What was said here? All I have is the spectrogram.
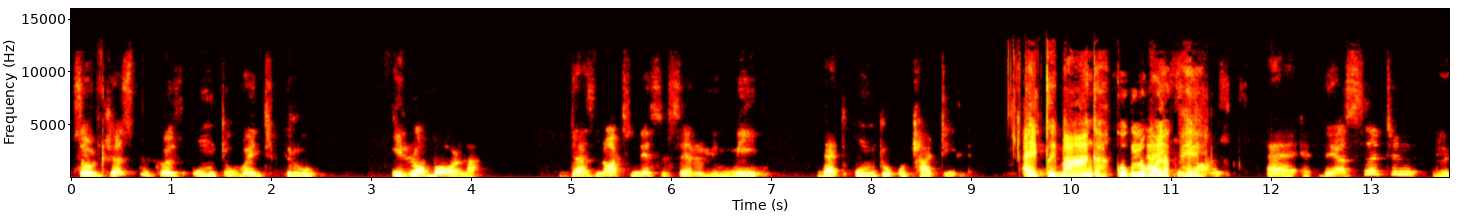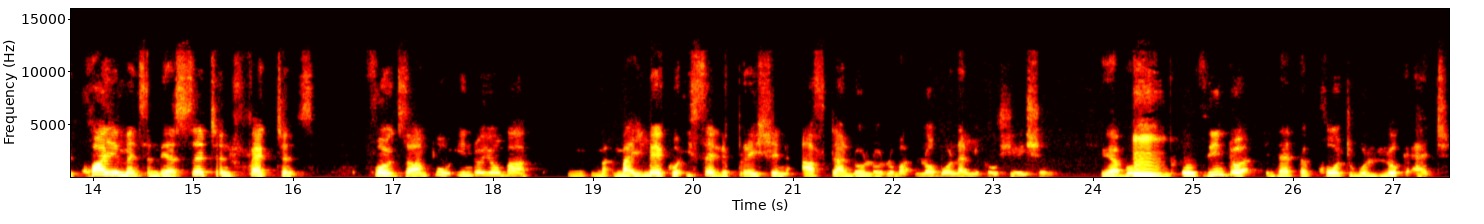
so just because umtu went through ilobola does not necessarily mean that umtu ayigcibanga ngokulobola kuphela Uh, there are certain requirements and there are certain factors. For example, into yoba mayibekho i-celebration after lo lo- lo- lobola negotiation. Yabo? Those into that the court will look at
